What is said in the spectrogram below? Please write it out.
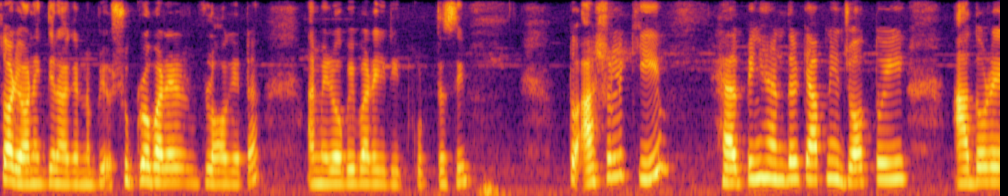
সরি অনেক দিন আগে না শুক্রবারের ব্লগ এটা। আমি রবিবারে এডিট করতেছি। তো আসলে কি হেল্পিং হ্যান্ডদেরকে আপনি যতই আদরে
